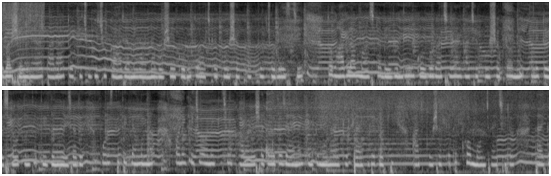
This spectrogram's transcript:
এবার সেরে নেওয়ার পালা। তো কিছু কিছু কাজ আমি রান্না বসেই করি। তো আজকে পুঁইশাক কাটতে চলে এসেছি। তো ভাবলাম মাছটা বেগুন দিয়ে করব গাছের, আর গাছের পুঁইশাকটাও নিই। তাহলে টেস্টটাও কিন্তু দ্বিগুণ হয়ে যাবে। পরিস্থিতি কেমন না? অনেক কিছু অনেক কিছু খাবারের সাথে হয়তো যায় না, কিন্তু মনে হয় একটু ট্রাই করে দেখি। আজ পুঁইশাক খেতে খুব মন চাইছিল। তাই তো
